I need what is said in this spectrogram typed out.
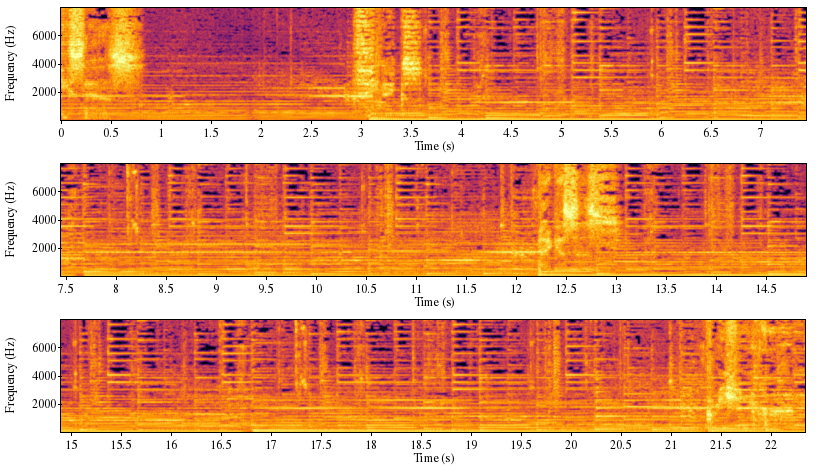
he says, Phoenix. Pegasus. Grecian Herm.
